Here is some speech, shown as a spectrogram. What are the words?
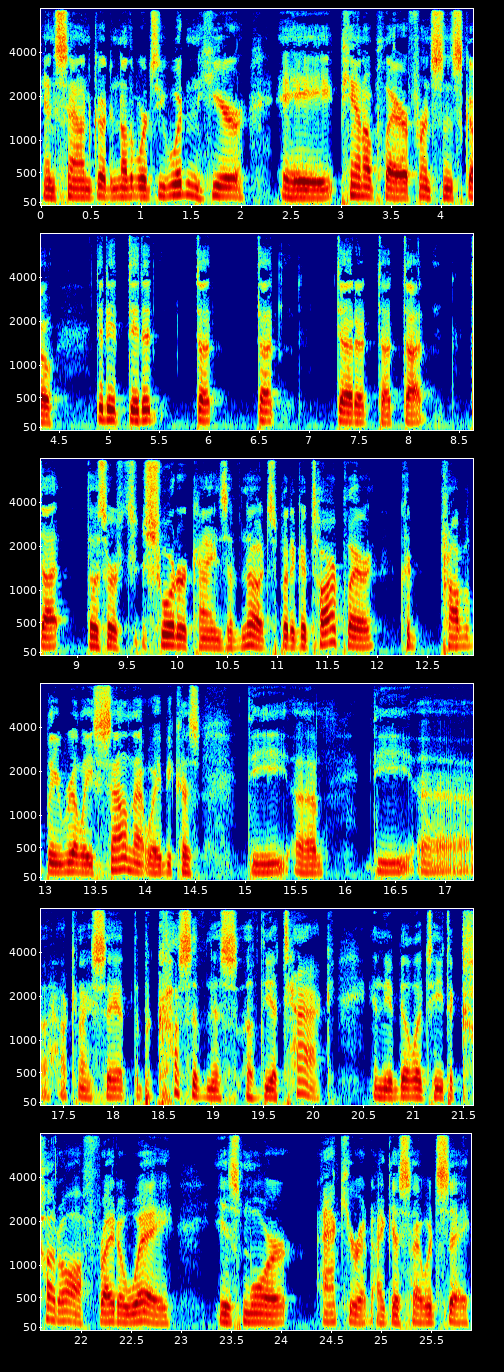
and sound good. In other words, you wouldn't hear a piano player, for instance, go, did it, did it, dot, dot, dot, dot, dot, dot, those are shorter kinds of notes. But a guitar player could probably really sound that way because the uh, the uh, how can I say it? The percussiveness of the attack and the ability to cut off right away is more accurate, I guess I would say,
